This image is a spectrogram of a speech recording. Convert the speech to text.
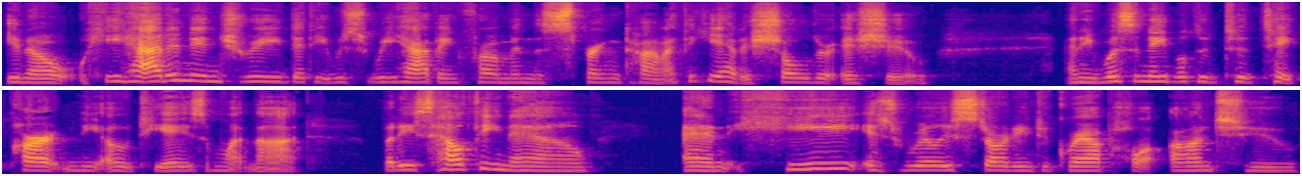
you know, he had an injury that he was rehabbing from in the springtime. I think he had a shoulder issue and he wasn't able to, to take part in the OTAs and whatnot, but he's healthy now. And he is really starting to grab onto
